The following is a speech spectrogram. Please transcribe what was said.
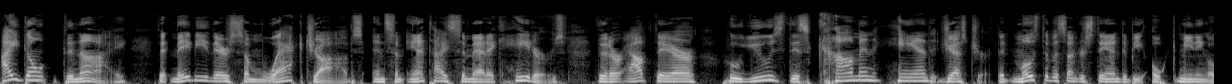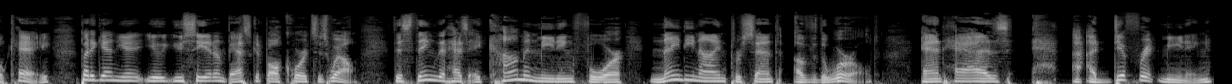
I don't deny that maybe there's some whack jobs and some anti-Semitic haters that are out there who use this common hand gesture that most of us understand to be o- meaning okay. But again, you, you, you see it on basketball courts as well. This thing that has a common meaning for 99% of the world and has a, different meaning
